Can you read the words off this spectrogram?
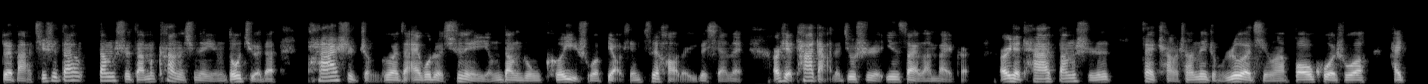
对吧？其实当当时咱们看了训练营，都觉得他是整个在爱国者训练营当中可以说表现最好的一个线位，而且他打的就是 inside linebacker，而且他当时。在场上那种热情啊，包括说还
